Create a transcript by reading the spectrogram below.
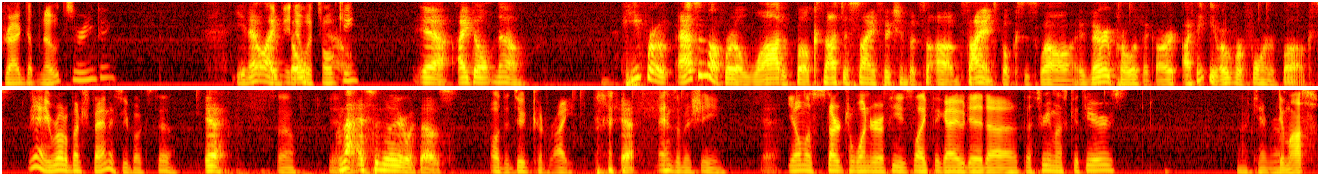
dragged up notes or anything? You know, Like I don't with. Tolkien. Yeah, I don't know. He wrote Asimov wrote a lot of books, not just science fiction, but um, science books as well. A very prolific art. I think he wrote over 400 books. Yeah, he wrote a bunch of fantasy books too. Yeah, So yeah. I'm not as familiar with those. Oh, the dude could write. Yeah. Man's a machine. Yeah. You almost start to wonder if he's like the guy who did uh, the Three Musketeers. I can't remember. Dumas.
